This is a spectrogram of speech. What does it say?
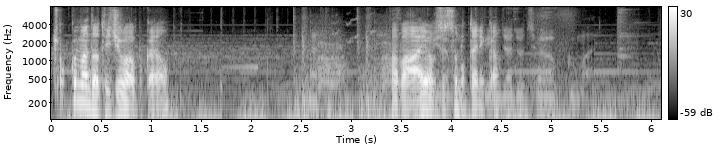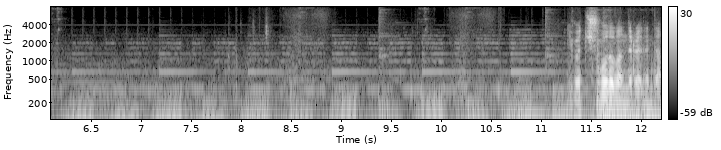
조금만 더 뒤지고 가볼까요? 봐봐 아예 없을 순 없다니까. 이거 죽어도 만들어야 된다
